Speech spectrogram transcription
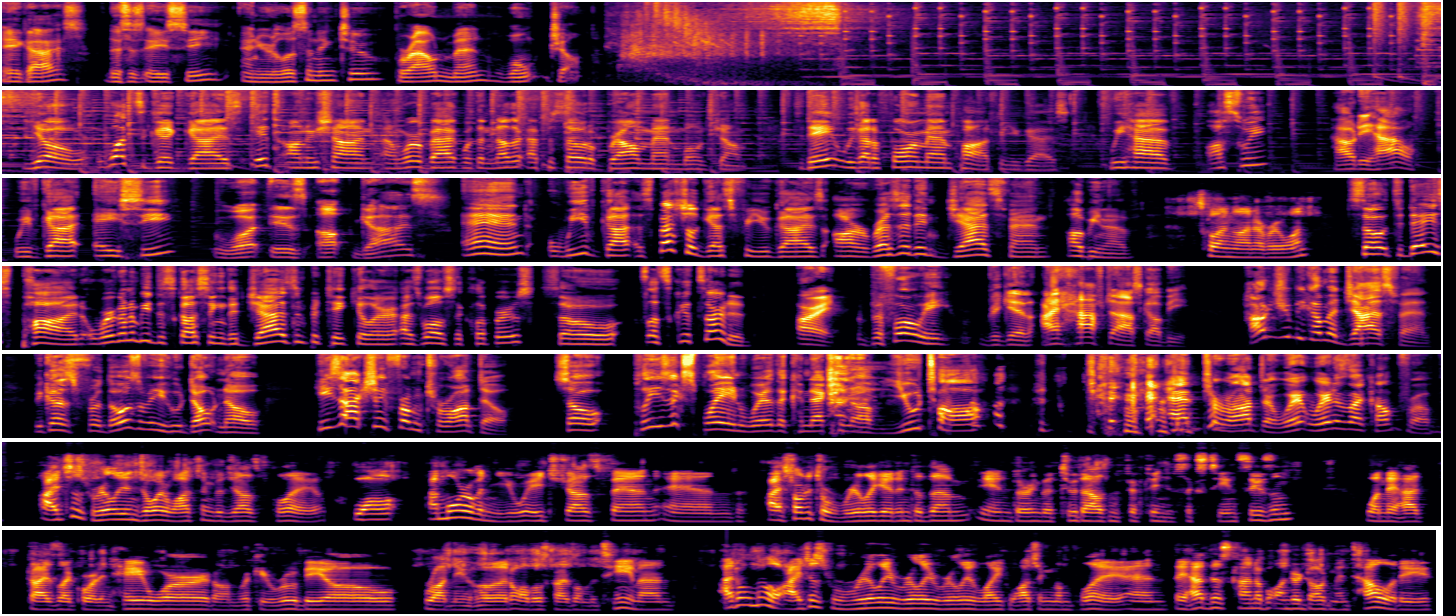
Hey guys, this is AC, and you're listening to Brown Men Won't Jump. Yo, what's good, guys? It's Anushan, and we're back with another episode of Brown Men Won't Jump. Today, we got a four man pod for you guys. We have Aswi, Howdy, how? we've got AC, What is up, guys? and we've got a special guest for you guys, our resident jazz fan, Abhinav. What's going on, everyone? So, today's pod, we're going to be discussing the Jazz in particular, as well as the Clippers. So, let's get started. All right, before we begin, I have to ask Abby, how did you become a Jazz fan? Because for those of you who don't know, he's actually from Toronto. So please explain where the connection of Utah and Toronto, where, where does that come from? I just really enjoy watching the Jazz play. Well, I'm more of a new age Jazz fan, and I started to really get into them in during the 2015 to 16 season when they had guys like Gordon Hayward, um, Ricky Rubio, Rodney Hood, all those guys on the team, and I don't know. I just really, really, really liked watching them play, and they had this kind of underdog mentality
